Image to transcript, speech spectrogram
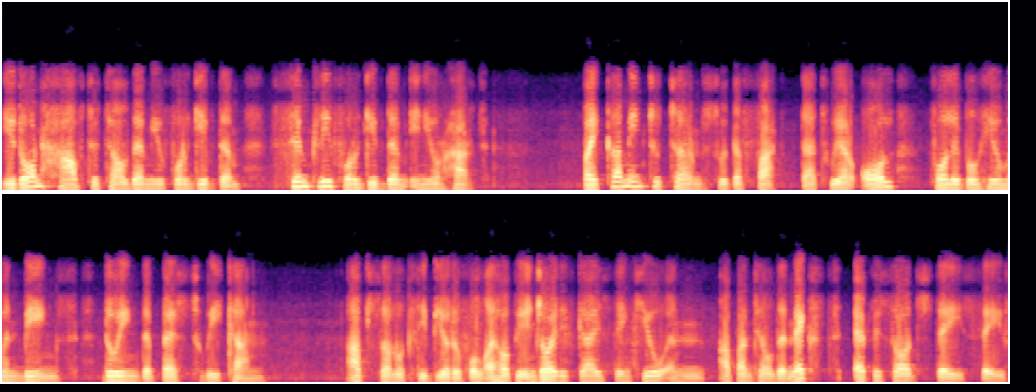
You don't have to tell them you forgive them. Simply forgive them in your heart by coming to terms with the fact that we are all fallible human beings doing the best we can. Absolutely beautiful. I hope you enjoyed it, guys. Thank you. And up until the next episode, stay safe.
